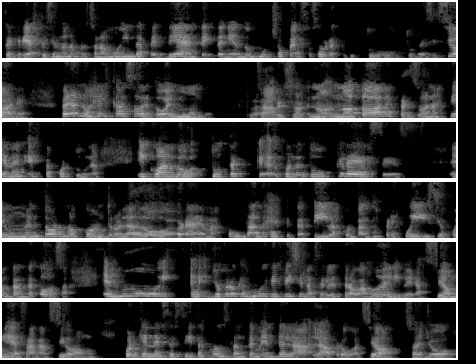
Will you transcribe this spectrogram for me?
te criaste siendo una persona muy independiente y teniendo mucho peso sobre tu- tu- tus decisiones, pero no es el caso de todo el mundo. O sea, no, no todas las personas tienen esta fortuna. Y cuando tú, te, cuando tú creces en un entorno controlador, además con tantas expectativas, con tantos prejuicios, con tanta cosa, es muy, eh, yo creo que es muy difícil hacer el trabajo de liberación y de sanación, porque necesitas constantemente la, la aprobación. O sea, yo,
